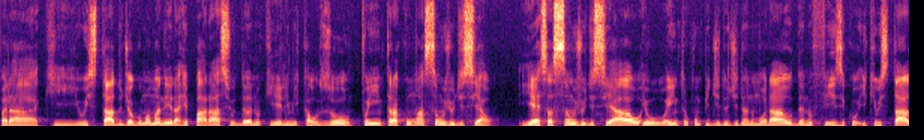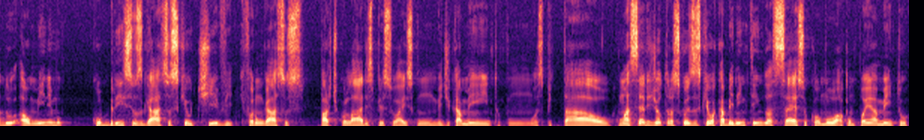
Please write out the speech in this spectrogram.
para que o Estado de alguma maneira reparasse o dano que ele me causou foi entrar com uma ação judicial. E essa ação judicial, eu entro com pedido de dano moral, dano físico e que o Estado, ao mínimo, cobrisse os gastos que eu tive, que foram gastos particulares, pessoais, com medicamento, com hospital, com uma série de outras coisas que eu acabei nem tendo acesso, como acompanhamento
